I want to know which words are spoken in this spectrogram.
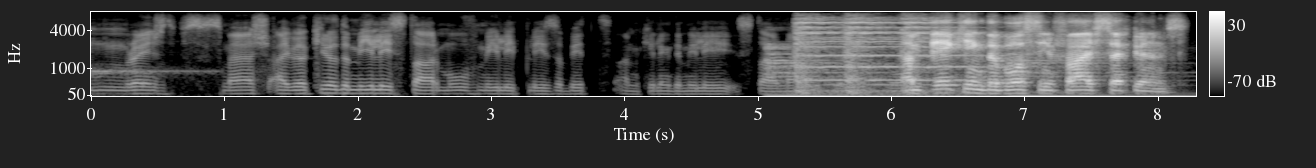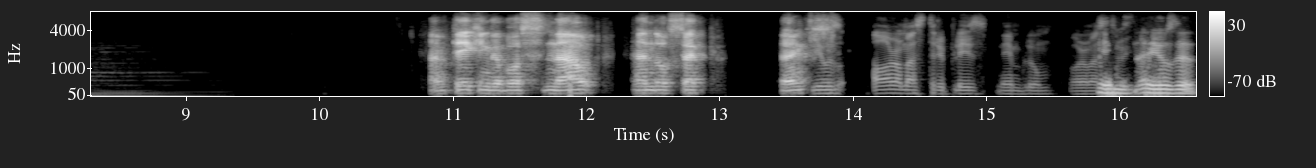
Mm, ranged smash. I will kill the melee star. Move melee, please, a bit. I'm killing the melee star now. I'm taking the boss in five seconds. I'm taking the boss now. End of sec. Thanks. Use Aura Mastery, please. Name Bloom. Aura Mastery. Use- I use it.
